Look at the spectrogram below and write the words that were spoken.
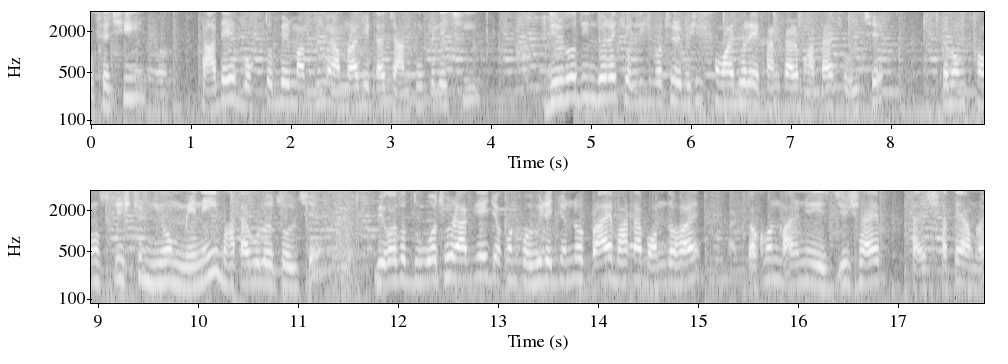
বসেছি। তাদের বক্তব্যের মাধ্যমে আমরা যেটা জানতে পেরেছি দীর্ঘদিন ধরে চল্লিশ বছরের বেশি সময় ধরে এখানকার ভাটা চলছে এবং সংশ্লিষ্ট নিয়ম মেনেই ভাটাগুলো চলছে। বিগত দু বছর আগে যখন কোভিডের জন্য প্রায় ভাটা বন্ধ হয় তখন মাননীয় এসডিও সাহেব তার সাথে আমরা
